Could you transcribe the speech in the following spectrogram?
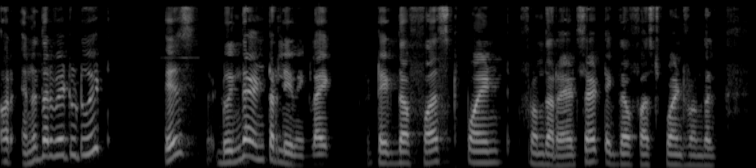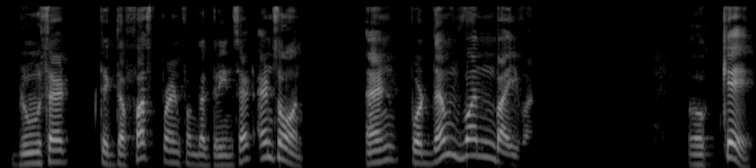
or another way to do it is doing the interleaving like take the first point from the red set take the first point from the blue set take the first point from the green set and so on and put them one by one. Okay.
